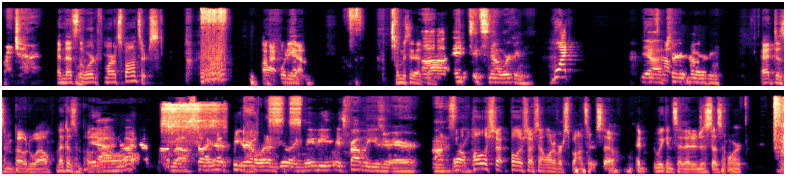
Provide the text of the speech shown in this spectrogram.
My trailer. and that's the word from our sponsors. All right, what do you Yeah. got? Let me see that. Uh, it, it's not working. what? Yeah, It's not- trigger's not working. That doesn't bode well. That doesn't bode Yeah, well. no, well, so I got to figure out what I'm doing. Maybe it's probably user error, honestly. Well, Polar Star, Polar Star's not one of our sponsors, so it, we can say that it just doesn't work.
